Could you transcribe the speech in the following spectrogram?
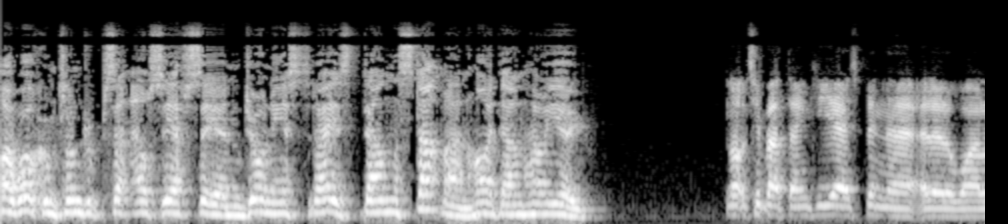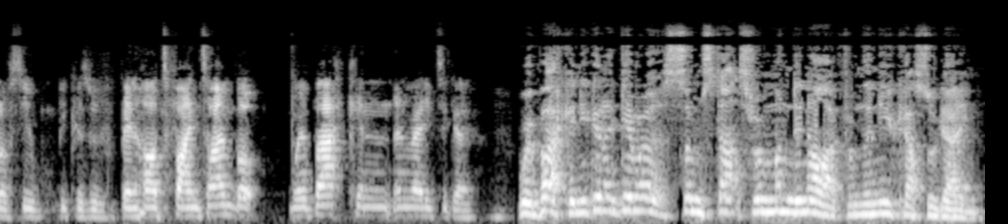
Hi, welcome to 100% LCFC, and joining us today is Dan the Statman. Hi, Dan, how are you? Not too bad, thank you. Yeah, it's been uh, a little while, obviously, because we've been hard to find time, but we're back and, and ready to go. We're back, and you're going to give us some stats from Monday night from the Newcastle game.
